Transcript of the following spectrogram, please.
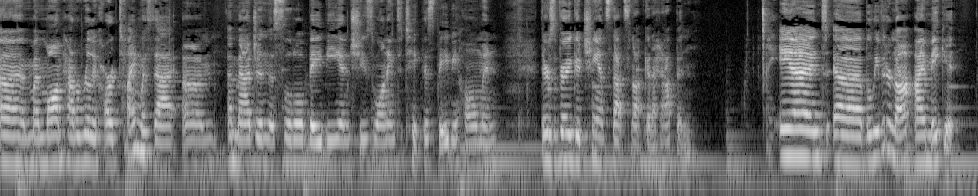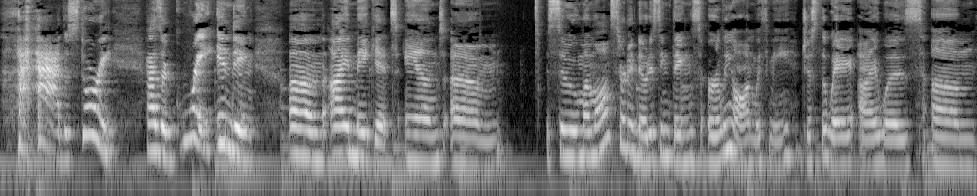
um, my mom had a really hard time with that. Um, imagine this little baby, and she's wanting to take this baby home, and there's a very good chance that's not going to happen. And uh, believe it or not, I make it. the story has a great ending. Um, I make it, and um, so my mom started noticing things early on with me, just the way I was, um,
